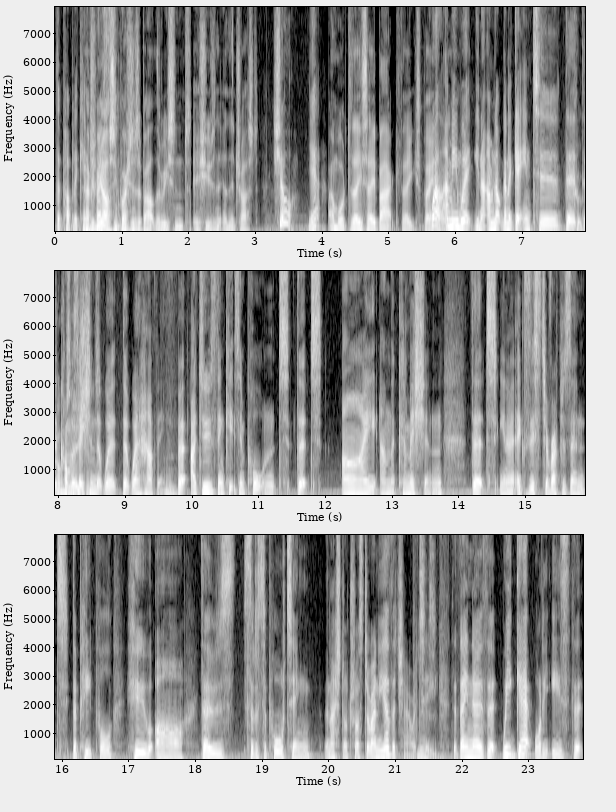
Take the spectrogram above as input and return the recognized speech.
the public interest. Have you been asking questions about the recent issues in, in the trust? Sure. Yeah. And what do they say back? They explain. Well, I mean, we're you know, I'm not going to get into the, the conversation that we're that we're having, mm. but I do think it's important that I and the Commission that you know exist to represent the people who are those sort of supporting the National Trust or any other charity yes. that they know that we get what it is that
